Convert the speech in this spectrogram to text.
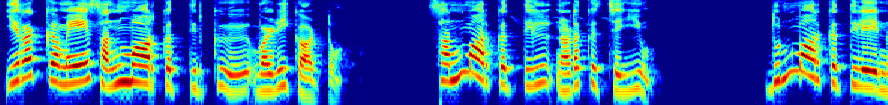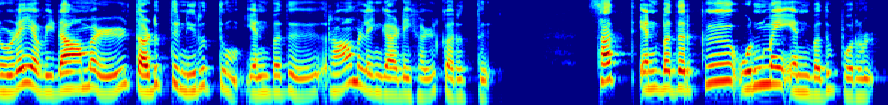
இரக்கமே சன்மார்க்கத்திற்கு வழிகாட்டும். சன்மார்க்கத்தில் நடக்கச் செய்யும் துன்மார்க்கத்திலே நுழைய விடாமல் தடுத்து நிறுத்தும் என்பது ராமலிங்க அடிகள் கருத்து. சத் என்பதற்கு உண்மை என்பது பொருள்.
